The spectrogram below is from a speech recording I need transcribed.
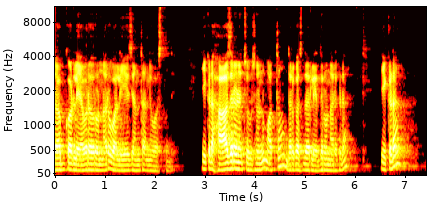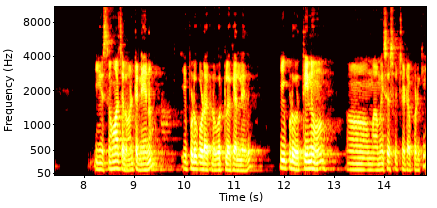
జాబ్ కార్డులు ఎవరెవరు ఉన్నారో వాళ్ళ ఏజ్ అంతా అన్నీ వస్తుంది. ఇక్కడ హాజరు అనేది చూసుకోండి మొత్తం దరఖాస్తుదారులు ఇద్దరు ఉన్నారు ఇక్కడ. ఇక్కడ ఈ సింహాచలం అంటే నేను ఇప్పుడు కూడా ఇక్కడ వర్క్లోకి వెళ్ళలేదు. ఇప్పుడు తిను మా మిసెస్ వచ్చేటప్పటికి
